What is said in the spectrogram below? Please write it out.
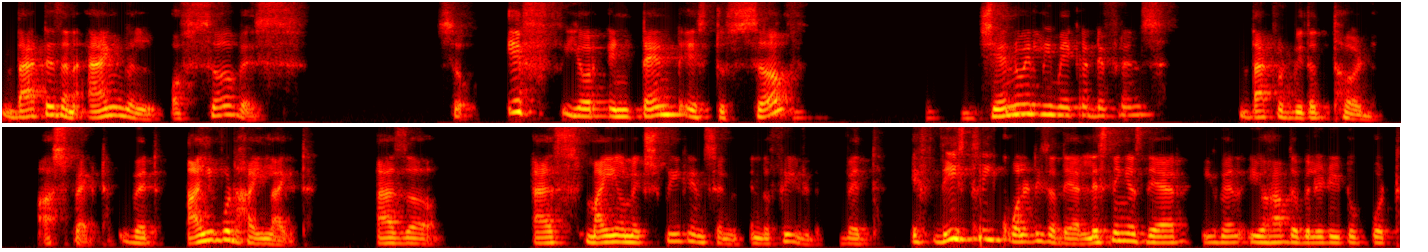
that is an angle of service. So if your intent is to serve genuinely make a difference that would be the third aspect that I would highlight as a as my own experience in, in the field with if these three qualities are there listening is there you can you have the ability to put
